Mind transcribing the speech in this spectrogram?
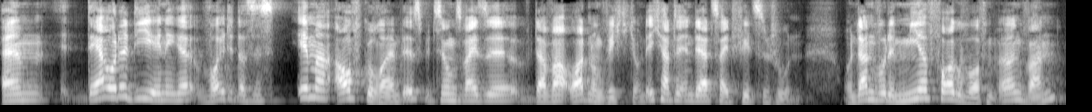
ähm, der oder diejenige wollte, dass es immer aufgeräumt ist, beziehungsweise da war Ordnung wichtig und ich hatte in der Zeit viel zu tun. Und dann wurde mir vorgeworfen irgendwann,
